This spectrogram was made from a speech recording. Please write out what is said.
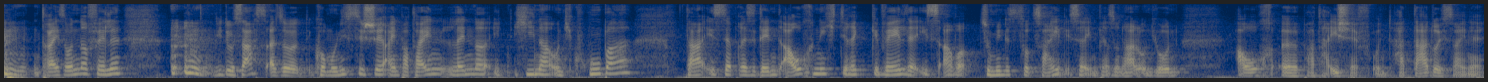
drei Sonderfälle, wie du sagst, also kommunistische Einparteienländer, China und Kuba. Da ist der Präsident auch nicht direkt gewählt, er ist aber zumindest zur Zeit ist er in Personalunion auch äh, Parteichef und hat dadurch seine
